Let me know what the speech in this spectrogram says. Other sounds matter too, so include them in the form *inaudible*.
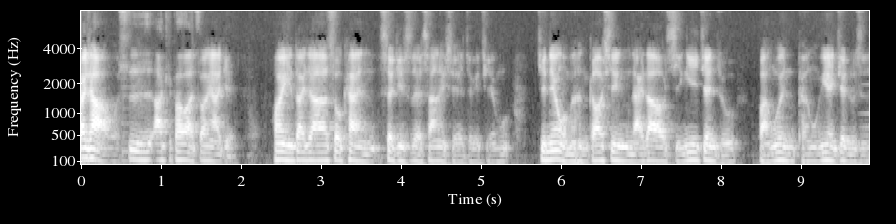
大家好，我是阿基爸爸庄雅典，欢迎大家收看《设计师的商业学》这个节目。今天我们很高兴来到行义建筑访问彭文燕建筑师。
